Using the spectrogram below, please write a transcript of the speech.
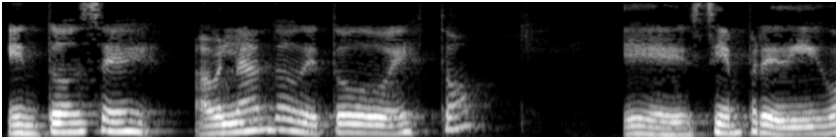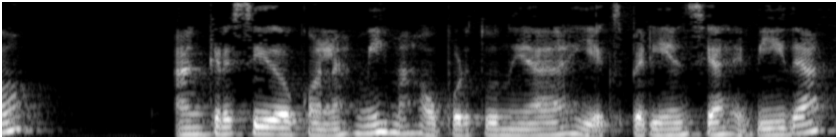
Entonces, hablando de todo esto, eh, siempre digo, han crecido con las mismas oportunidades y experiencias de vida,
